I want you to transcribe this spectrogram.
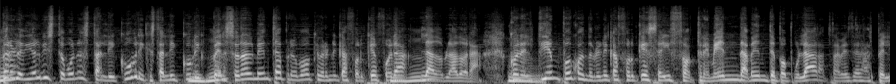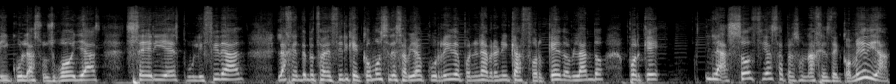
pero le dio el visto bueno Stanley Kubrick. Stanley Kubrick personalmente aprobó que Verónica Forqué fuera la dobladora. Con el tiempo, cuando Verónica Forqué se hizo tremendamente popular a través de las películas, sus goyas, series, publicidad, la gente empezó a decir que cómo se les había ocurrido poner a Verónica Forqué doblando, porque la asocias a personajes de comedia.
